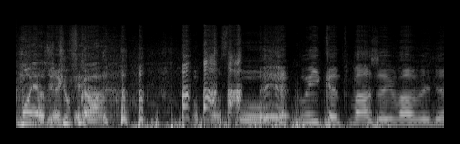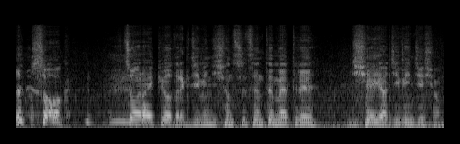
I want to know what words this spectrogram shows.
Moja życiówka. Po prostu Weekend marzeń mamy, nie? szok. Wczoraj Piotrek 93 cm, dzisiaj ja 90.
